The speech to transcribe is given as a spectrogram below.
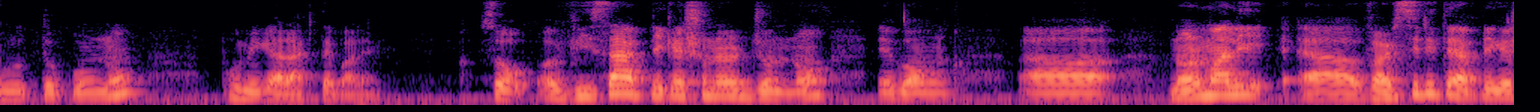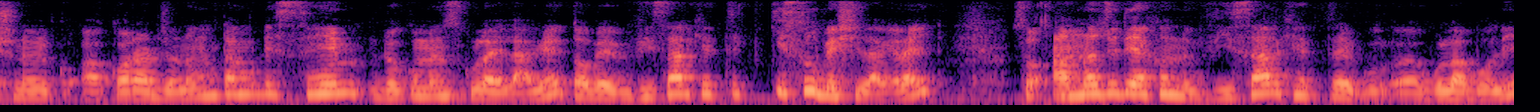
গুরুত্বপূর্ণ ভূমিকা রাখতে পারে। সো ভিসা অ্যাপ্লিকেশনের জন্য এবং নর্মালি ভার্সিটিতে অ্যাপ্লিকেশনের করার জন্য মোটামুটি সেম ডকুমেন্টসগুলাই লাগে, তবে ভিসার ক্ষেত্রে কিছু বেশি লাগে রাইট সো আমরা যদি এখন ভিসার ক্ষেত্রে গুলা বলি,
